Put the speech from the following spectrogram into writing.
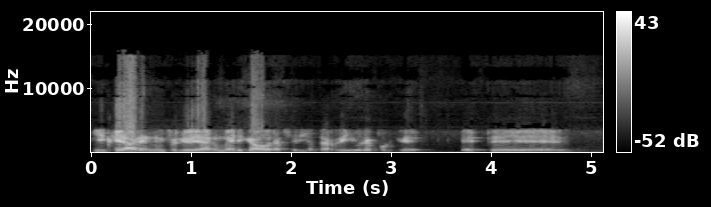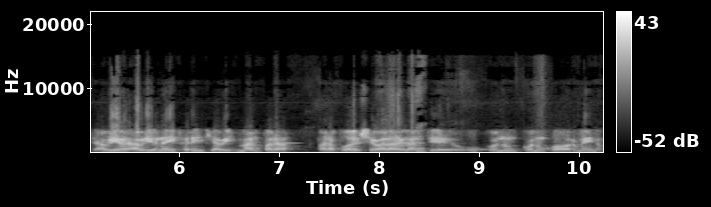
y quedar en inferioridad numérica ahora sería terrible porque este habría habría una diferencia abismal para para poder llevar adelante con un con un jugador menos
